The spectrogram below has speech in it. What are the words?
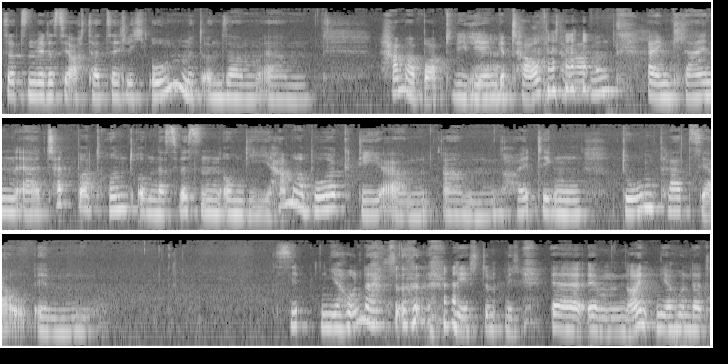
setzen wir das ja auch tatsächlich um mit unserem ähm, Hammerbot, wie wir yeah. ihn getauft haben, einen kleinen äh, Chatbot rund um das Wissen um die Hammerburg, die ähm, am heutigen Domplatz ja im siebten Jahrhundert, nee, stimmt nicht, äh, im neunten Jahrhundert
